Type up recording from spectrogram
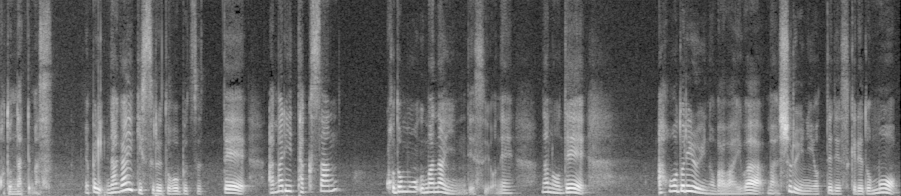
ことになってます。やっぱり長生きする動物ってあまりたくさん子供を産まないんですよね。なのでアホウドリ類の場合は、まあ、種類によってですけれども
